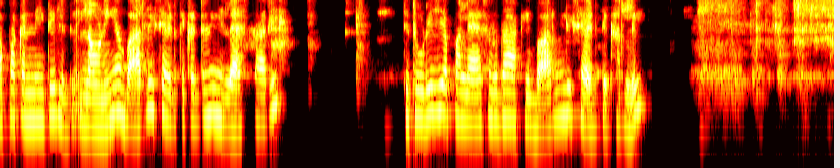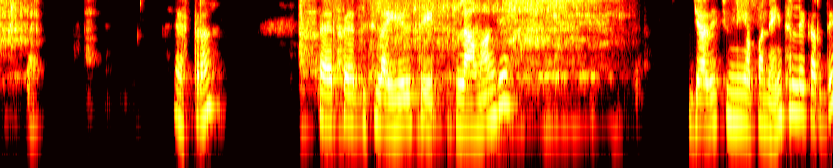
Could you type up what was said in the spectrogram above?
ਆਪਾਂ ਕੰਨੀ ਤੇ ਲਾਉਣੀ ਆ, ਬਾਹਰਲੀ ਸਾਈਡ ਤੇ ਕੱਢਣੀ ਹੈ ਲੈਸ ਸਾਰੀ। ਤੇ ਥੋੜੀ ਜਿਹੀ ਆਪਾਂ ਲੈਸ ਵਧਾ ਕੇ ਬਾਹਰਲੀ ਸਾਈਡ ਤੇ ਕਰ ਲਈ। ਇਸ ਤਰ੍ਹਾਂ ਪੈਰ ਪੈਰ ਦੀ ਸਿਲਾਈ ਇਹਦੇ ਤੇ ਲਾਵਾਂਗੇ। ਜ਼ਿਆਦਾ ਚੁੰਨੀ ਆਪਾਂ ਨਹੀਂ ਥੱਲੇ ਕਰਦੇ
